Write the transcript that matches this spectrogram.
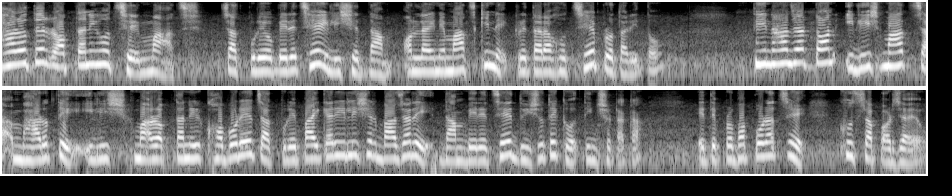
ভারতের রপ্তানি হচ্ছে মাছ। চাঁদপুরেও বেড়েছে ইলিশের দাম। অনলাইনে মাছ কিনে ক্রেতারা হচ্ছে প্রতারিত। তিন হাজার টন ইলিশ মাছ ভারতে ইলিশ রপ্তানির খবরে চাঁদপুরে পাইকারি ইলিশের বাজারে দাম বেড়েছে দুইশো থেকে তিনশো টাকা। এতে প্রভাব পড়াচ্ছে খুচরা পর্যায়েও।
